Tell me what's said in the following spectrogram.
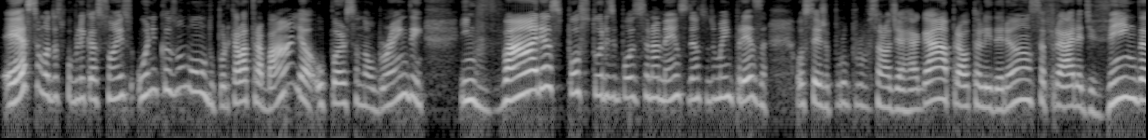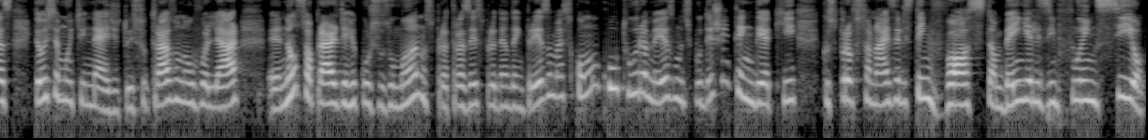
Essa é uma das publicações únicas no mundo, porque ela trabalha o personal branding em várias posturas e posicionamentos dentro de uma empresa, ou seja, para o profissional de RH, para alta liderança, para a área de vendas. Então, isso é muito inédito. Isso traz um novo olhar, eh, não só para a área de recursos recursos humanos para trazer isso para dentro da empresa, mas como cultura mesmo, tipo, deixa eu entender aqui que os profissionais eles têm voz também e eles influenciam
